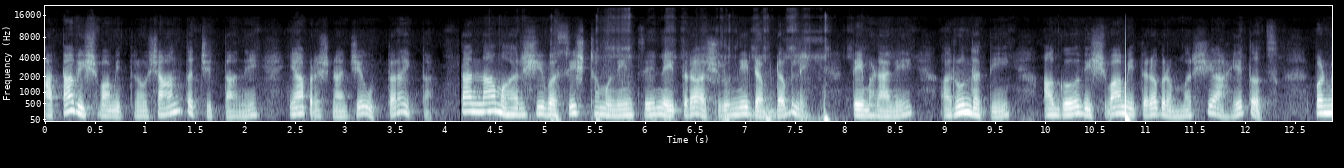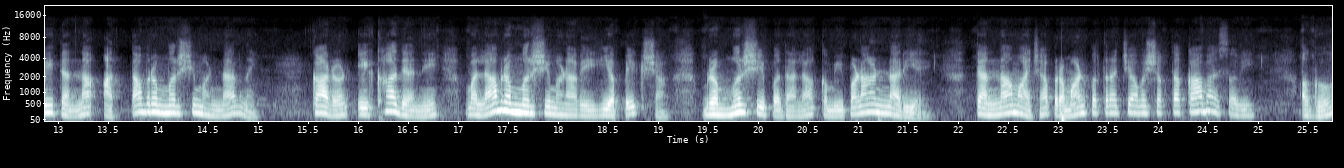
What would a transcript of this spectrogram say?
आता विश्वामित्र शांत चित्ताने या प्रश्नाचे उत्तर ऐकतात. त्यांना महर्षी वसिष्ठ मुनींचे नेत्र अश्रूंनी डबडबले. ते म्हणाले अरुंधती अगं विश्वामित्र ब्रह्मर्षी आहेतच पण मी त्यांना आत्ता ब्रह्मर्षी म्हणणार नाही. कारण एखाद्याने मला ब्रह्मर्षी म्हणावे ही अपेक्षा ब्रह्मर्षी पदाला कमीपणा आणणारी आहे. त्यांना माझ्या प्रमाणपत्राची आवश्यकता का भासावी? अगं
